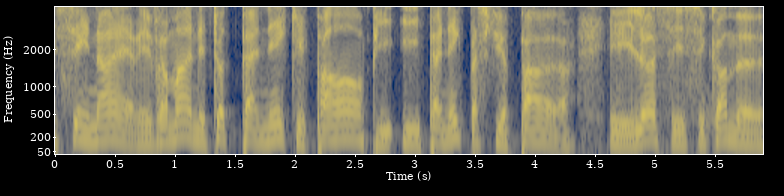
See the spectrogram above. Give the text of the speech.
ses nerfs est vraiment en état de panique et part, puis il panique parce qu'il a peur. Et là c'est c'est comme euh,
